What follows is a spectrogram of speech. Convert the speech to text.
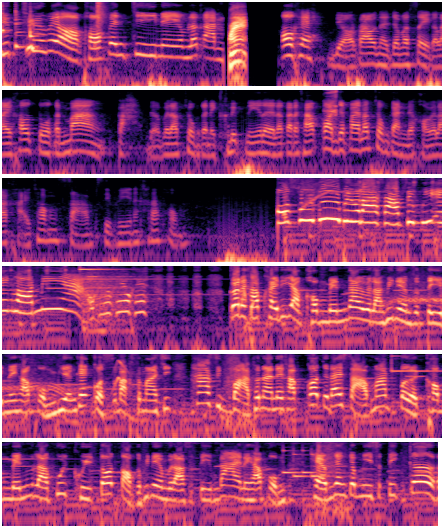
คิดชื่อไม่ออกขอเป็น G name แล้วกัน โอเค เดี๋ยวเราเนี่ยจะมาเสกอะไรเข้าตัวกันบ้างปะเดี๋ยวไปรับชมกันในคลิปนี้เลยแล้วกันนะครับ ก่อนจะไปรับชมกันเดี๋ยวขอเวลาขายช่อง 30วินะครับผม โอ้ซูบูเป็นเวลา 30วิเองเหรอเนี่ย โอเค โอเค โอเค ก็นะครับใครที่อยากคอมเมนต์ได้เวลาพี่เนมสตรีมนะครับผมเพียงแค่กดสมัครสมาชิก 50 บาทเท่านั้นนะครับก็จะได้สามารถเปิดคอมเมนต์เวลาพูดคุยโต้ตอบกับพี่เนมเวลาสตรีมได้นะครับผมแถมยังจะมีสติกเกอร์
